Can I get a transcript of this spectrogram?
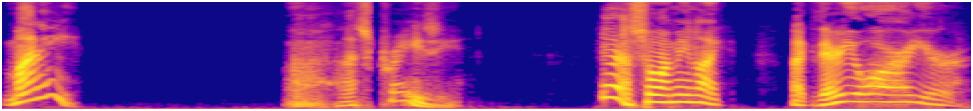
money. Oh, that's crazy. Yeah, so I mean like like there you are, you're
